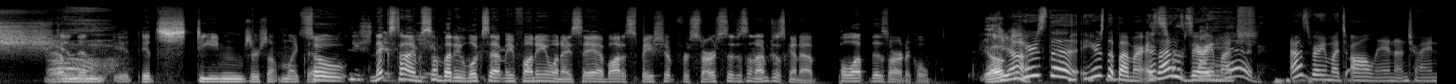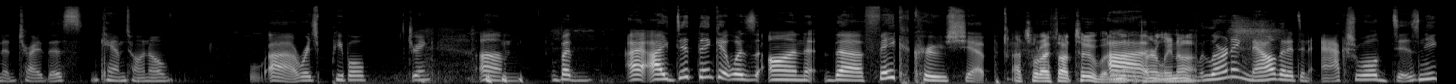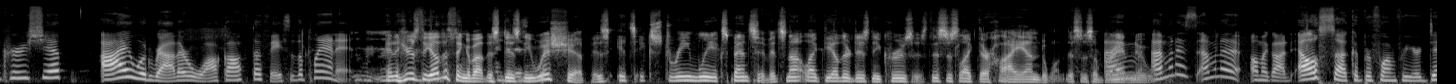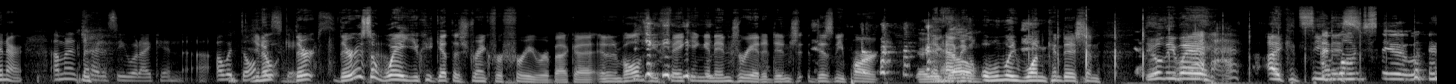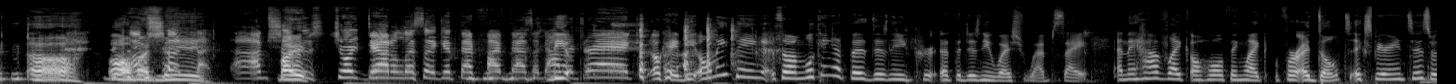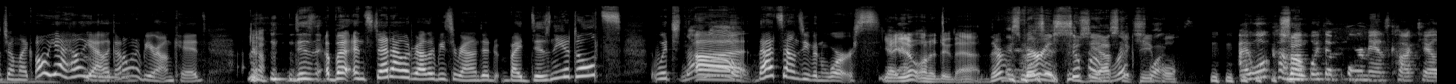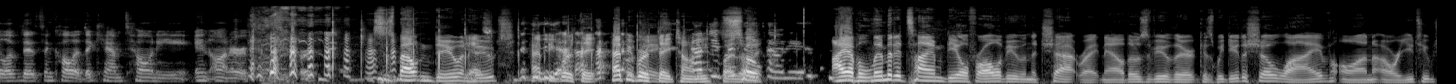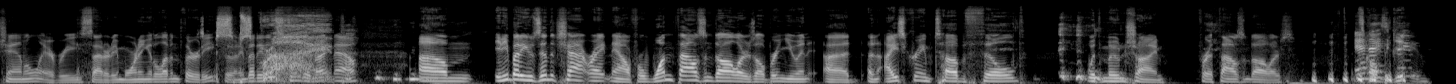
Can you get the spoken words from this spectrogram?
and then it, it steams or something like that. So next time somebody looks at me funny when I say I bought a spaceship for Star Citizen, I'm just gonna pull up this article. Yep. yeah, Here's the here's the bummer is This I was very much head. I was very much all in on trying to try this Camtono uh, rich people drink, um, but I, I did think it was on the fake cruise ship. that's what I thought too, but Uh, apparently not. Learning now that it's an actual Disney cruise ship, I would rather walk off the face of the planet. Mm-hmm, mm-hmm. And here's the other thing about this Disney Wish ship is it's extremely expensive. It's not like the other Disney cruises. This is like their high end one. This is a brand I'm, new one. I'm gonna, I'm gonna. Oh my God, Elsa could perform for your dinner. I'm gonna try to see what I can. Uh, oh, adult You know, escapes. there there is a oh. way you could get this drink for free, Rebecca. It involves you faking an injury at a Din- Disney park There you and having only one condition. The only way I could see I this. won't sue. Uh, oh, oh my I'm shut- knee. I'm shutting My- this joint down unless I get that five thousand dollar drink. okay, the only thing so I'm looking at the Disney at the Disney Wish website and they have like a whole thing like for adult experiences which I'm like, "Oh yeah, hell yeah. Like I don't want to be around kids." Yeah. Disney, but instead I would rather be surrounded by Disney adults, which No, uh no. that sounds even worse. Yeah, you don't want to do that. They're It's very enthusiastic people. ones. I will come So- up with a poor man's cocktail of this and call it the Cam Tony in honor of Tony's. This is Mountain Dew and Yes. Hooch. Happy Yeah. birthday. Happy Okay. birthday, Tony. Happy by the So- Tony. I have a limited time deal for all of you in the chat right now. Those of you that are because we do the show live on our YouTube channel every Saturday morning at eleven thirty. So anybody that's tuned in right now, um, anybody who's in the chat right now for one thousand dollars, I'll bring you an uh, an ice cream tub filled with moonshine for a thousand dollars. And ice cream.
